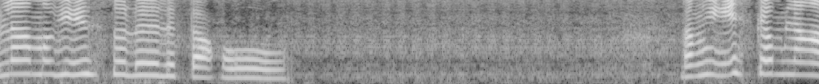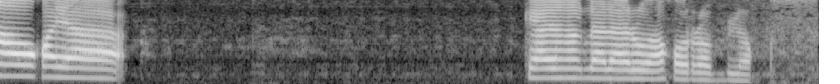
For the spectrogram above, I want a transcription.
Wala, mag install ulit ako. Mangi-scam lang ako kaya kaya maglalaro ako Roblox.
